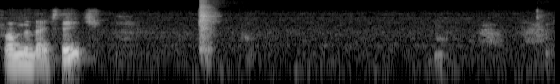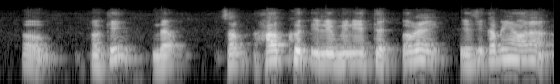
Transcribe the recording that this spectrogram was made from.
from the backstage? Oh, okay. That some how could illuminated? All right, is it coming out?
